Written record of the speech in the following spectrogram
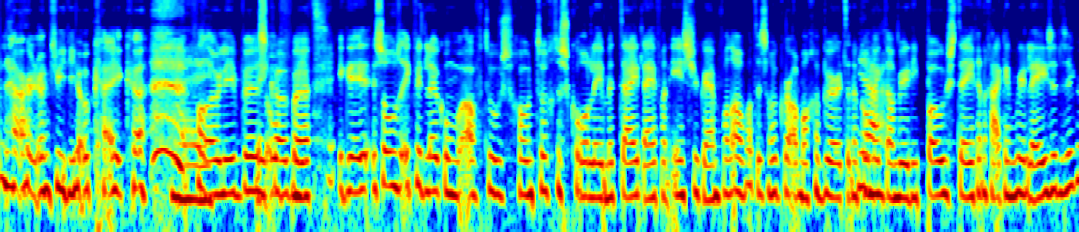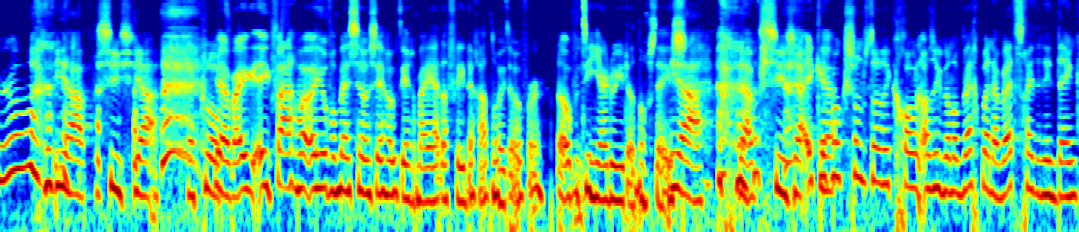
naar een video kijken nee. van Olympus. ik of eh, ik, soms, ik vind het leuk om af en toe gewoon terug te scrollen in mijn tijdlijn van Instagram. Van, oh, wat is er ook weer allemaal gebeurd? En dan kom ik dan weer die post tegen en dan ga ik hem weer lezen. Dus ik oh. Ja, precies. Ja, dat klopt. Ja, maar ik, ik vraag me, heel veel mensen zeggen ook tegen mij, ja, dat vliegen gaat nooit over. Over tien jaar doe je dat nog steeds. Ja, ja, precies. Ja, ik heb Ja. ook soms dat ik gewoon, als ik dan op weg ben naar wedstrijd en ik denk,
